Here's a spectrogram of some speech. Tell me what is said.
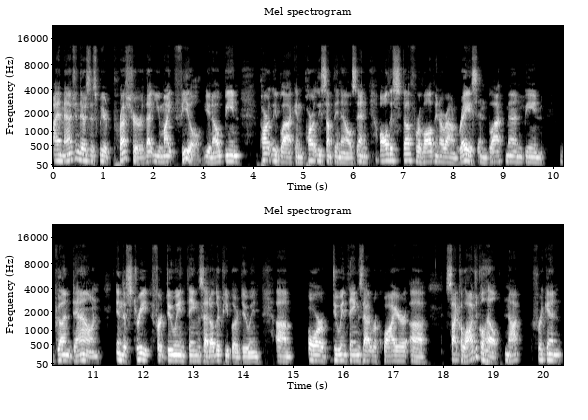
I imagine there's this weird pressure that you might feel. You know, being partly black and partly something else, and all this stuff revolving around race and black men being gunned down in the street for doing things that other people are doing um, or doing things that require uh, psychological help, not freaking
